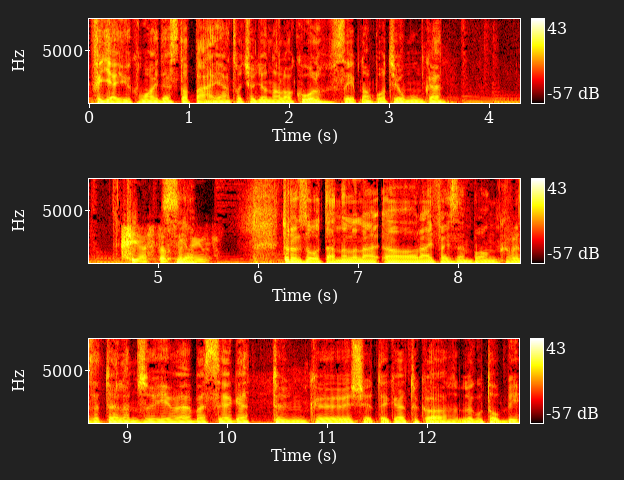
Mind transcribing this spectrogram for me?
figyeljük majd ezt a pályát, hogy hogyan alakul. Szép napot, jó munkát! Sziasztok! Szia. Török Zoltánnal a, Raiffeisen Bank vezető elemzőjével beszélgettünk, és értékeltük a legutóbbi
